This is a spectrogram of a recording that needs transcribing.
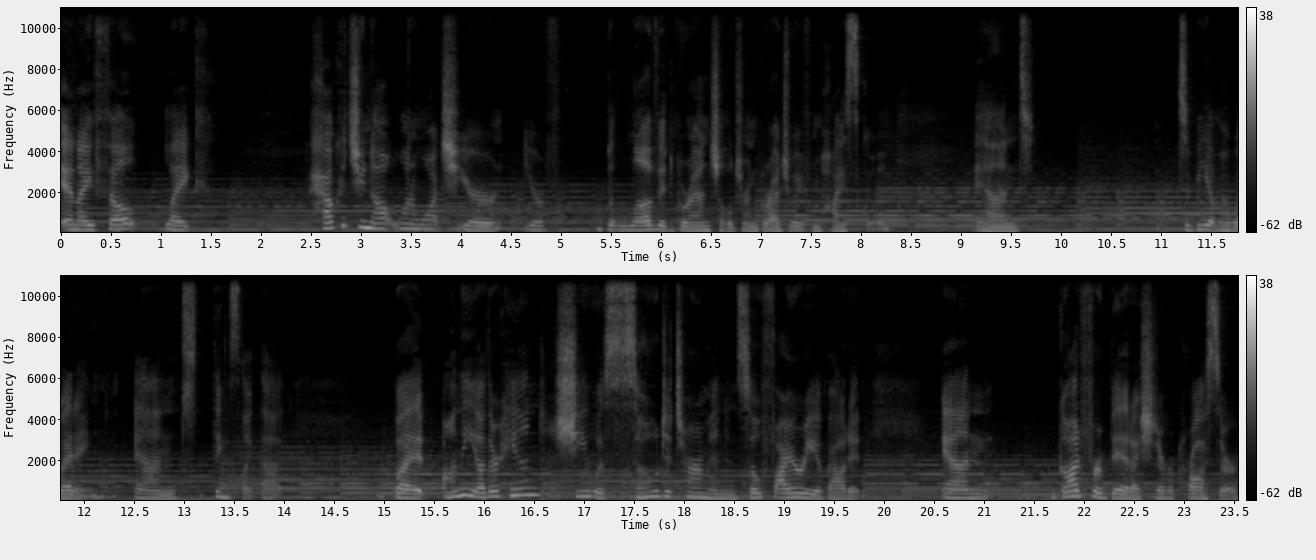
And I felt like, how could you not want to watch your your beloved grandchildren graduate from high school and to be at my wedding and things like that? But on the other hand, she was so determined and so fiery about it. And God forbid I should ever cross her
